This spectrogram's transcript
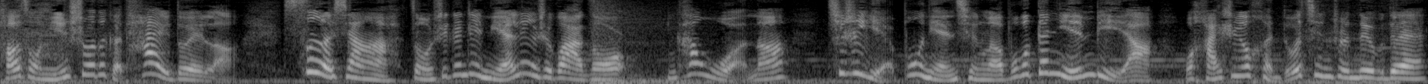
曹总您说的可太对了。色相啊，总是跟这年龄是挂钩。你看我呢，其实也不年轻了，不过跟您比啊，我还是有很多青春，对不对？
